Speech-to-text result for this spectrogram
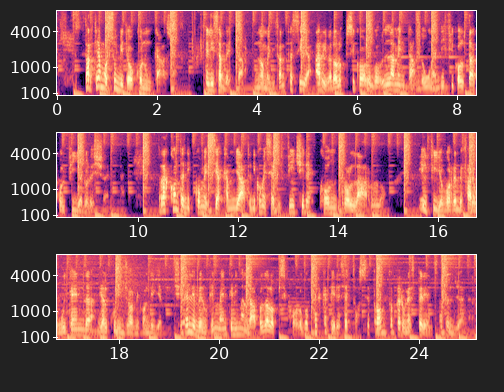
Partiamo subito con un caso. Elisabetta, nome di fantasia, arriva dallo psicologo lamentando una difficoltà col figlio adolescente. Racconta di come sia cambiato, di come sia difficile controllarlo. Il figlio vorrebbe fare un weekend di alcuni giorni con degli amici e le è venuto in mente di mandarlo dallo psicologo per capire se fosse pronto per un'esperienza del genere.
